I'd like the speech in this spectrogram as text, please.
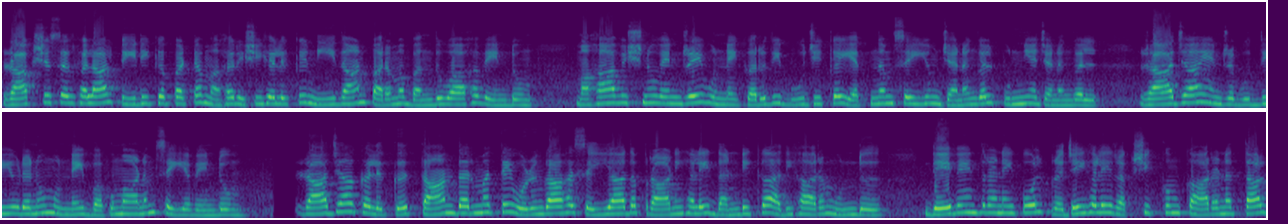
ராட்சசர்களால் பீடிக்கப்பட்ட மகரிஷிகளுக்கு நீதான் பரம பந்துவாக வேண்டும். மகாவிஷ்ணுவென்றே உன்னை கருதி பூஜிக்க யத்னம் செய்யும் ஜனங்கள் புண்ணிய ஜனங்கள். ராஜா என்ற புத்தியுடனும் உன்னை பகுமானம் செய்ய வேண்டும். ராஜாக்களுக்கு தான் தர்மத்தை ஒழுங்காக செய்யாத பிராணிகளை தண்டிக்க அதிகாரம் உண்டு. தேவேந்திரனைப் போல் பிரஜைகளை ரட்சிக்கும் காரணத்தால்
